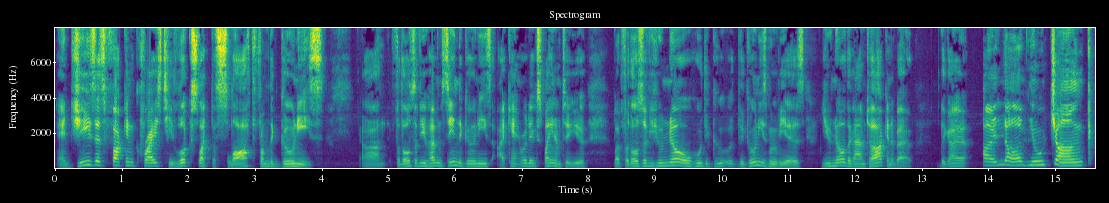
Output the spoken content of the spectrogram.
And Jesus fucking Christ, he looks like the sloth from the Goonies. Um, for those of you who haven't seen the Goonies, I can't really explain them to you. But for those of you who know who the Go- the Goonies movie is, you know the guy I'm talking about. The guy, I love you, Chunk.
